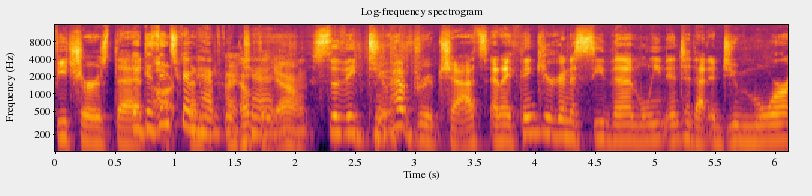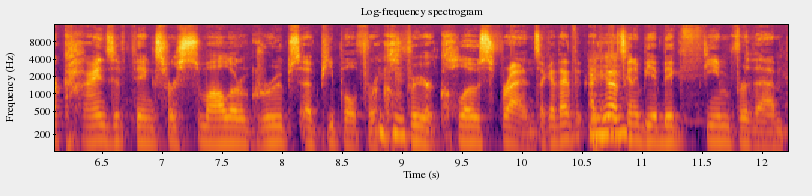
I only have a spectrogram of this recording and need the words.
features that. Wait, does are- Instagram have I hope chat? they don't. So they do have group chats, and I think you're going to see them lean into that and do more kinds of things for smaller groups of people for Mm-hmm. for your close friends. Like I, th- I think that's going to be a big theme for them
